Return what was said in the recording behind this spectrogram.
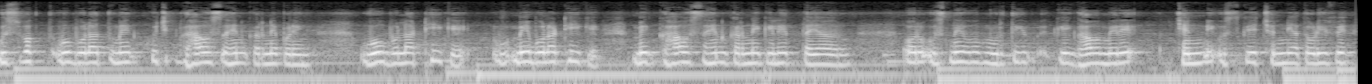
उस वक्त वो बोला, तुम्हें कुछ घाव सहन करने पड़ेंगे। वो बोला, ठीक है। मैं बोला, ठीक है। मैं घाव सहन करने के लिए तैयार हूँ। और उसने वो मूर्ति के घाव मेरे छन्नी, उसके छन्निया तोड़ी पे,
